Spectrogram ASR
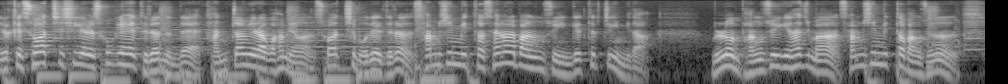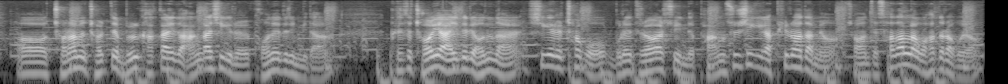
이렇게 스와치 시계를 소개해 드렸는데 단점이라고 하면 스와치 모델들은 30m 생활 방수인 게 특징입니다 물론 방수이긴 하지만 30m 방수는 어, 저라면 절대 물 가까이도 안 가시기를 권해드립니다. 그래서 저희 아이들이 어느 날 시계를 차고 물에 들어갈 수 있는 방수 시계가 필요하다며 저한테 사달라고 하더라고요.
